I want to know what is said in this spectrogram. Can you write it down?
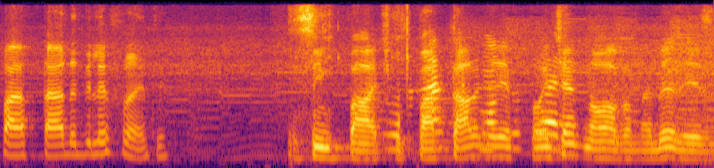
patada de elefante. Simpático. Patada de elefante é nova, mas beleza.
